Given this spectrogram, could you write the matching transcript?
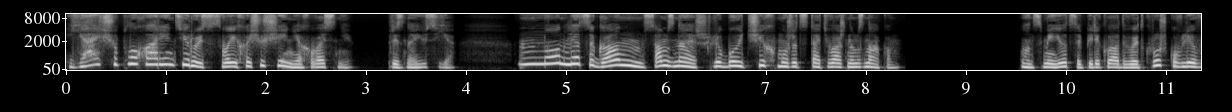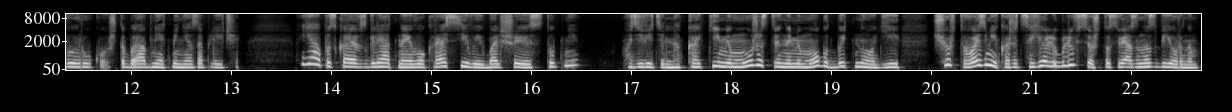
Я еще плохо ориентируюсь в своих ощущениях во сне, признаюсь я. Но для цыган, сам знаешь, любой чих может стать важным знаком. Он смеется, перекладывает кружку в левую руку, чтобы обнять меня за плечи. Я опускаю взгляд на его красивые большие ступни. Удивительно, какими мужественными могут быть ноги. И, черт возьми, кажется, я люблю все, что связано с Бьорном,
